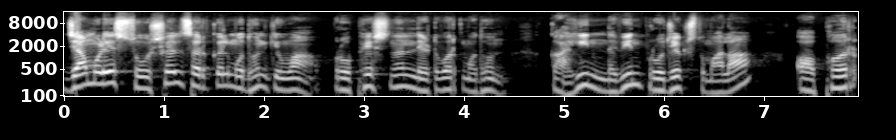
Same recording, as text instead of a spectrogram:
ज्यामुळे सोशल सर्कलमधून किंवा प्रोफेशनल नेटवर्कमधून काही नवीन प्रोजेक्ट्स तुम्हाला ऑफर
